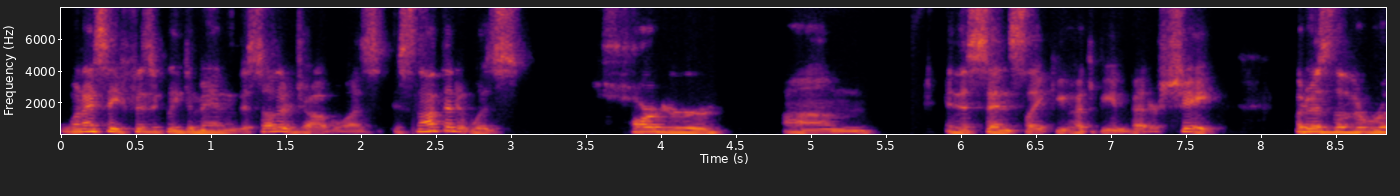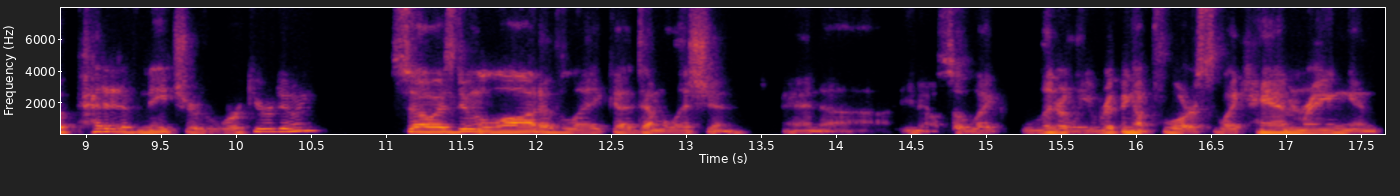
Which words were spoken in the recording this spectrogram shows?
when I say physically demanding, this other job was. It's not that it was harder um, in the sense like you had to be in better shape, but it was the repetitive nature of the work you were doing. So I was doing a lot of like uh, demolition and, uh, you know, so like literally ripping up floors, so like hammering and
